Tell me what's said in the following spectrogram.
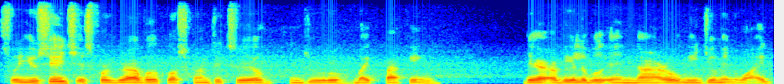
So usage is for gravel, cross-country trail, enduro, bike packing, they are available in narrow, medium, and wide.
